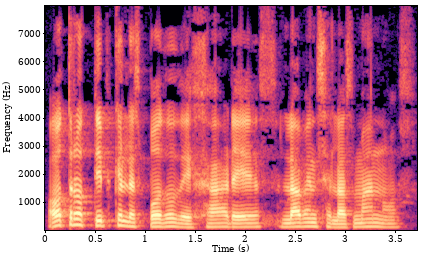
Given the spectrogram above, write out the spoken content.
Otro tip que les puedo dejar es lávense las manos.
